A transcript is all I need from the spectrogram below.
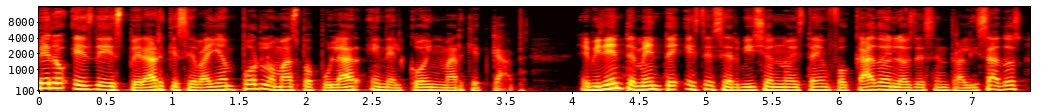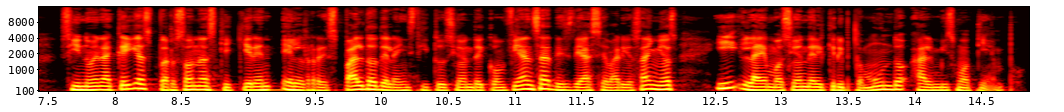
pero es de esperar que se vayan por lo más popular en el CoinMarketCap. Evidentemente, este servicio no está enfocado en los descentralizados, sino en aquellas personas que quieren el respaldo de la institución de confianza desde hace varios años y la emoción del criptomundo al mismo tiempo.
